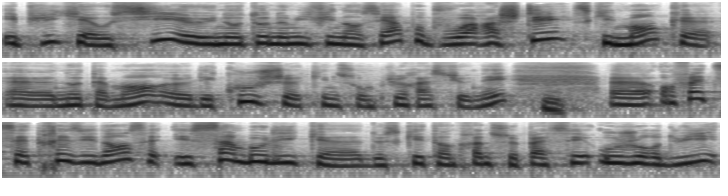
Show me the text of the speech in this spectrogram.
et puis qui a aussi euh, une autonomie financière pour pouvoir acheter ce qu'il manque, euh, notamment euh, les couches qui ne sont plus rationnées. Euh, en fait, cette résidence est symbolique euh, de ce qui est en train de se passer aujourd'hui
